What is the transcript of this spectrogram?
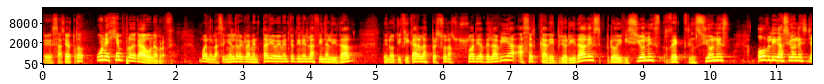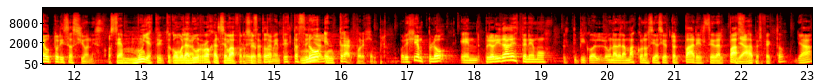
Exacto. ¿Cierto? Un ejemplo de cada una, profe. Bueno, la señal reglamentaria obviamente tiene la finalidad de notificar a las personas usuarias de la vía acerca de prioridades, prohibiciones, restricciones, obligaciones y autorizaciones. O sea, muy estricto, como la luz roja al semáforo, ¿cierto? Exactamente. Esta No señal- entrar, por ejemplo. Por ejemplo, en prioridades tenemos el típico, una de las más conocidas, ¿cierto? El par, el se da el paso. Ya, perfecto. ¿ya?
